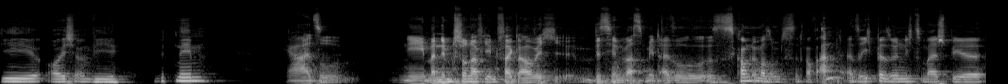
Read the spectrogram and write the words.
die euch irgendwie mitnehmen? Ja, also Nee, man nimmt schon auf jeden Fall, glaube ich, ein bisschen was mit. Also es kommt immer so ein bisschen drauf an. Also ich persönlich zum Beispiel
